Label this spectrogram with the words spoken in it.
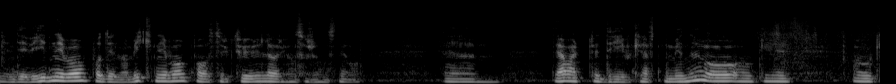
individnivå, på dynamikknivå, på struktur- eller organisasjonsnivå. Eh, Det har vært drivkreftene mine. Og, og, og,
